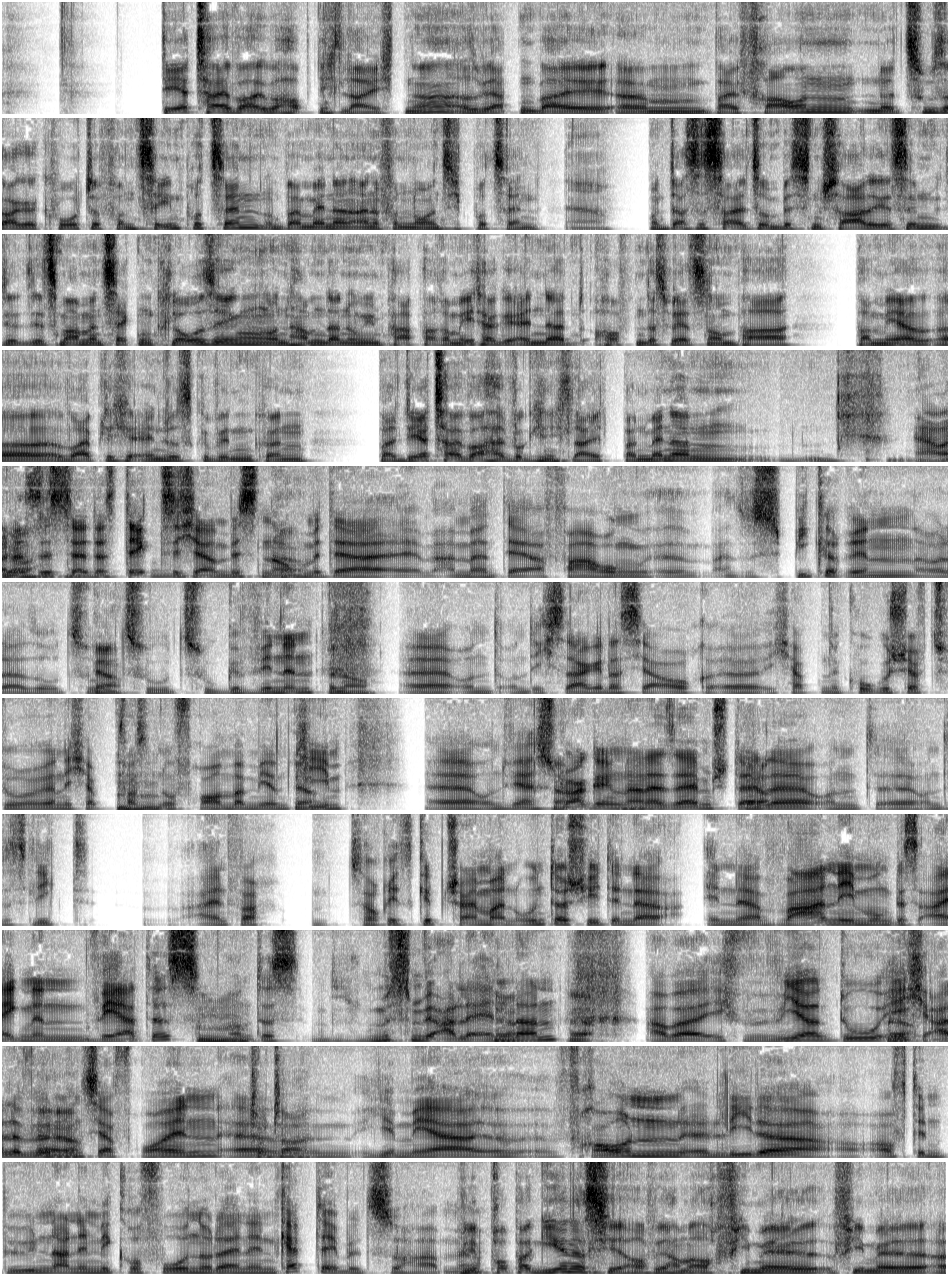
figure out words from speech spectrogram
Der Teil war überhaupt nicht leicht. Ne? Also wir hatten bei, ähm, bei Frauen eine Zusagequote von 10% und bei Männern eine von 90%. Ja. Und das ist halt so ein bisschen schade. Jetzt, sind, jetzt machen wir ein Second Closing und haben dann irgendwie ein paar Parameter geändert, hoffen, dass wir jetzt noch ein paar, paar mehr äh, weibliche Angels gewinnen können. Weil der Teil war halt wirklich nicht leicht. Bei Männern. Ja, aber Ja. das ist ja, das deckt sich ja ein bisschen auch Ja. mit der, äh, einmal der Erfahrung, äh, also Speakerin oder so zu, Ja. zu, zu gewinnen. Genau. Äh, und, und ich sage das ja auch, äh, ich habe eine Co-Geschäftsführerin, ich habe fast Mhm. nur Frauen bei mir im. Team äh, und wir strugglen an derselben Stelle und, und es liegt einfach, sorry, es gibt scheinbar einen Unterschied in der, in der Wahrnehmung des eigenen Wertes Mhm. und das müssen wir alle ändern. Ja, ja. Aber ich, wir, du, Ja. ich, alle würden uns ja freuen, äh, je mehr äh, Frauenleader auf den Bühnen, an den Mikrofonen oder in den Cap-Tables zu haben. Wir propagieren das hier auch. Wir haben auch Female, Female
